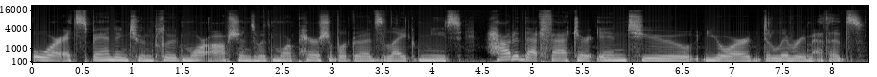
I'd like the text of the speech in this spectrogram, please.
or expanding to include more options with more perishable goods like meat, how did that factor into your delivery methods?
